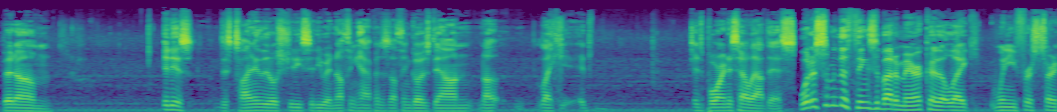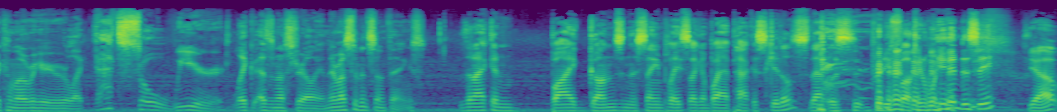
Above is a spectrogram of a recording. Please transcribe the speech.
But um, it is this tiny little shitty city where nothing happens, nothing goes down. Not like it's it's boring as hell out there. What are some of the things about America that, like, when you first started coming over here, you were like, "That's so weird." Like, as an Australian, there must have been some things. Then I can buy guns in the same place I can buy a pack of Skittles. That was pretty fucking weird to see. Yeah.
